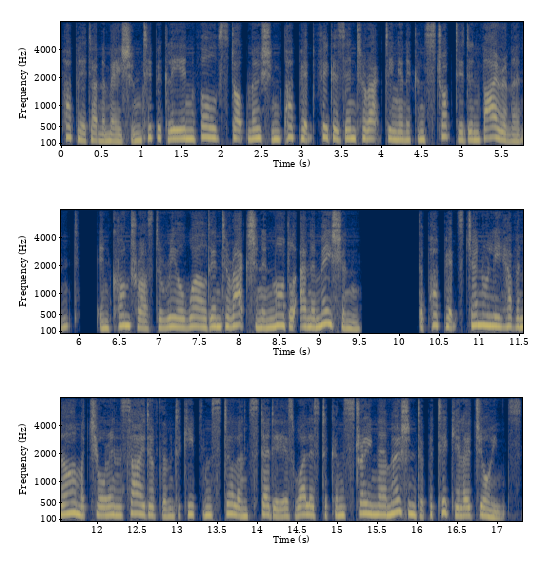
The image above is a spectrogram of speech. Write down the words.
Puppet animation typically involves stop-motion puppet figures interacting in a constructed environment, in contrast to real-world interaction in model animation. The puppets generally have an armature inside of them to keep them still and steady as well as to constrain their motion to particular joints.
